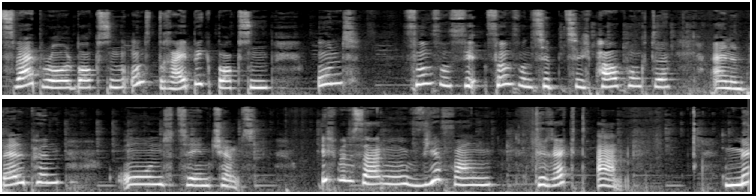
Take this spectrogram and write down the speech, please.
zwei Brawl Boxen und drei Big Boxen und 75 Powerpunkte, einen Bellpin und 10 Gems. Ich würde sagen, wir fangen direkt an mit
